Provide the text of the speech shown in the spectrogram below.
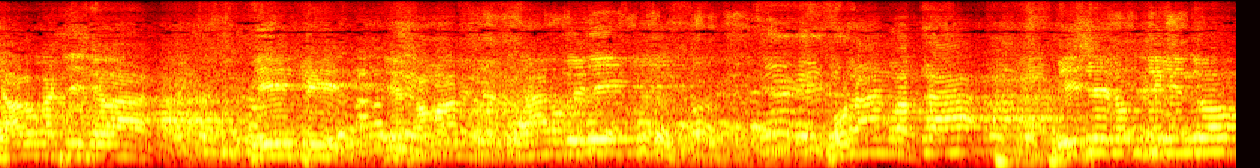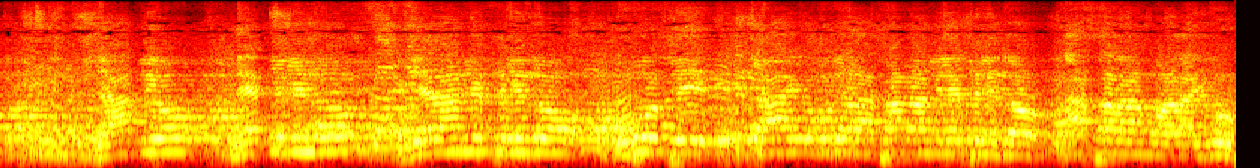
ঝালকাঠি জেলা বিএনপি এর সমাজ প্রধান বক্তা, বিশেষ অতিথিবৃন্দ, জাতীয় নেতৃবৃন্দ, জেলা নেতৃবৃন্দ, উপস্থিত চাই উপজেলা সংগ্রামী নেতৃবৃন্দ, আসসালামু আলাইকুম।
